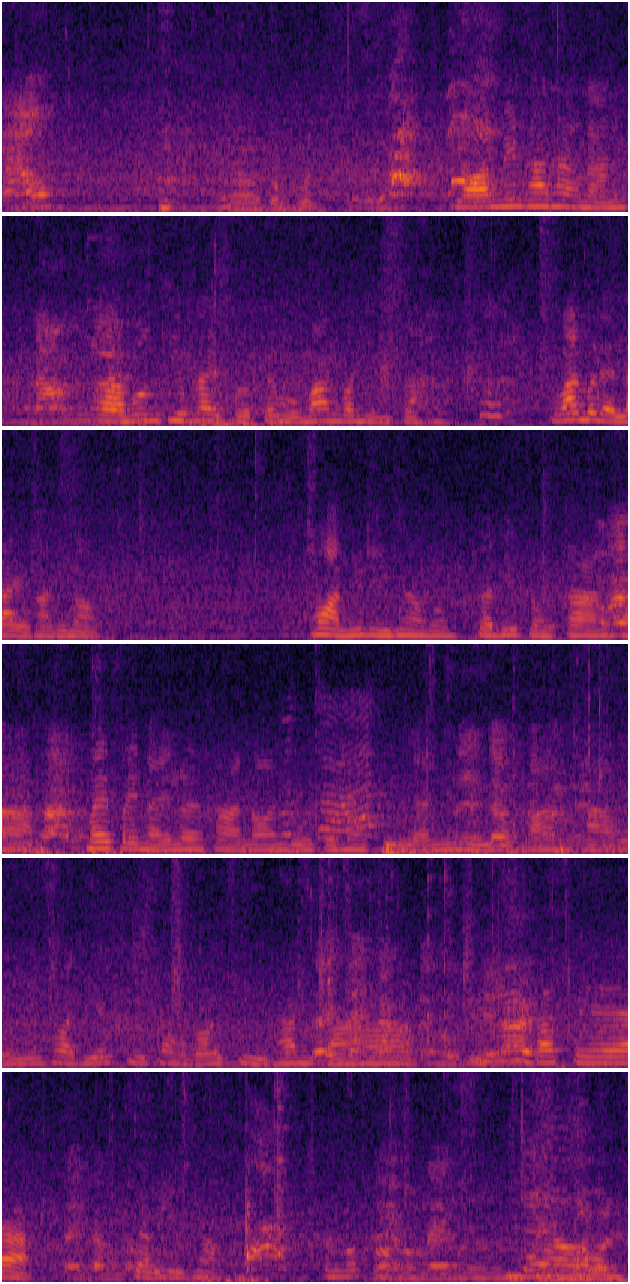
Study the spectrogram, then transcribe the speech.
หนาว แล้วน้องสมบุตรร้อนไหมคะทางนั้นหนาวยังไงค่ะเพิ่งคลิปไล่สดแต่หมู่บ้านบ่เห็นจ้าหมู่บ้านบ่ได้ไล่ค่ะพี่น้องห่อนอยู่ดีพี่น้องเบิ่งสวัสดีสงกรารค่ะ ไม่ไปไหนเลยค่ะ นอนดูแต่นอนคืนแล้วนี่ดูอยู่บ้านค่ะวันนี้สวัสดีเอสพีสองร้อยสี่ท่านใส่จ้าใส่กันเลยโอเคได้ตาแซ่บใส่กันเลจากยอีกค่ะมันก็ขไหนอบ้างไหนมึงมีแกงข้าวป่ะเนี่ย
